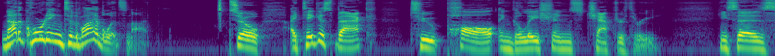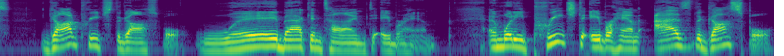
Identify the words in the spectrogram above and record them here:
Not according to the Bible, it's not. So I take us back to Paul in Galatians chapter 3. He says, God preached the gospel way back in time to Abraham. And what he preached to Abraham as the gospel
